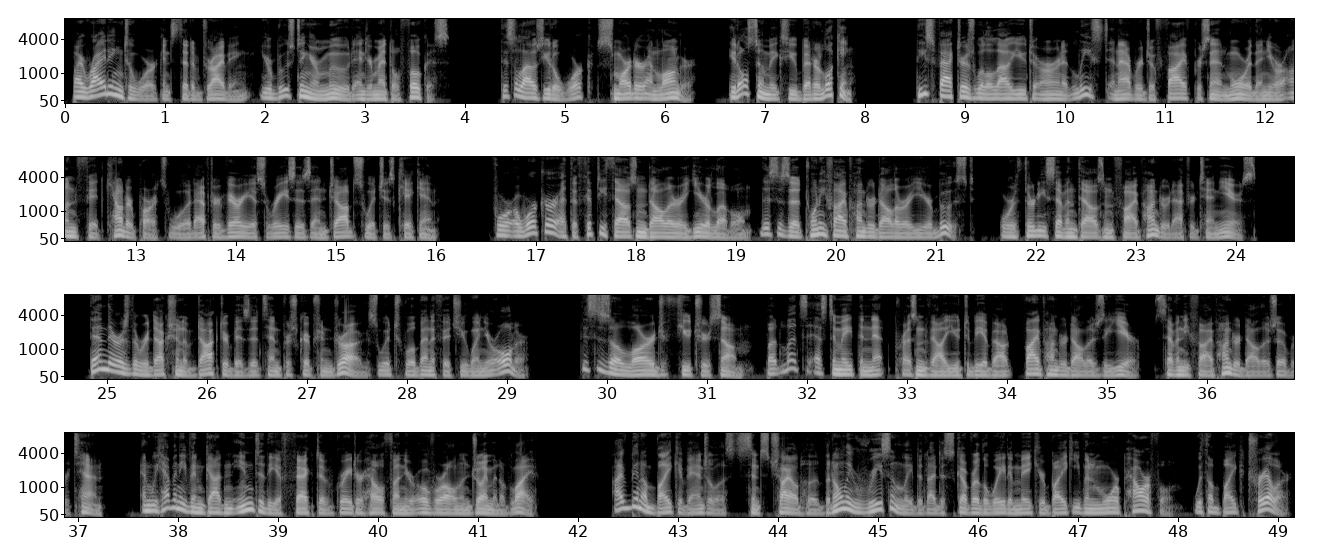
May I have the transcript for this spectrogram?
By riding to work instead of driving, you're boosting your mood and your mental focus. This allows you to work smarter and longer. It also makes you better looking. These factors will allow you to earn at least an average of 5% more than your unfit counterparts would after various raises and job switches kick in. For a worker at the $50,000 a year level, this is a $2,500 a year boost, or 37,500 after 10 years. Then there is the reduction of doctor visits and prescription drugs, which will benefit you when you're older. This is a large future sum, but let's estimate the net present value to be about $500 a year, $7,500 over 10, and we haven't even gotten into the effect of greater health on your overall enjoyment of life. I've been a bike evangelist since childhood, but only recently did I discover the way to make your bike even more powerful with a bike trailer.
